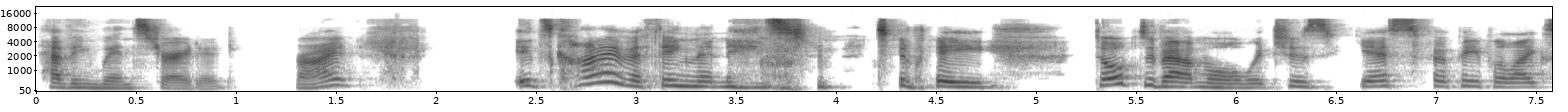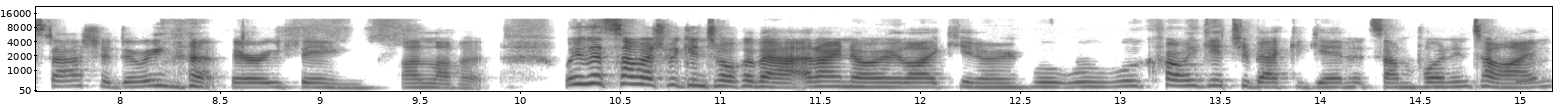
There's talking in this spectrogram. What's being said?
having menstruated, right? It's kind of a thing that needs to be talked about more, which is yes, for people like Stasha doing that very thing. I love it. We've got so much we can talk about, and I know, like you know, we'll, we'll, we'll probably get you back again at some point in time.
